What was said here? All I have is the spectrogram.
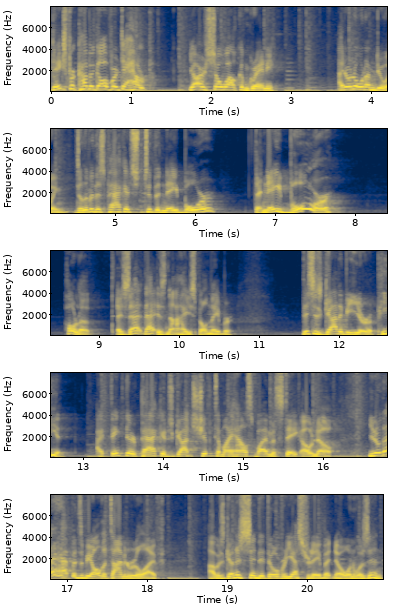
Thanks for coming over to help. You are so welcome, Granny. I don't know what I'm doing. Deliver this package to the neighbor? The neighbor? Hold up. Is that, that is not how you spell neighbor. This has got to be European. I think their package got shipped to my house by mistake. Oh no. You know, that happens to me all the time in real life. I was gonna send it over yesterday, but no one was in.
